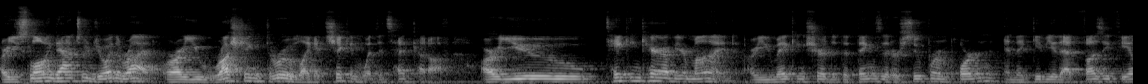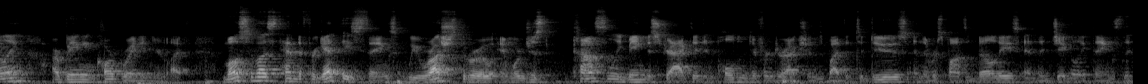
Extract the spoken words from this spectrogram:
are you slowing down to enjoy the ride? Or are you rushing through like a chicken with its head cut off? Are you taking care of your mind? Are you making sure that the things that are super important and that give you that fuzzy feeling are being incorporated in your life? Most of us tend to forget these things. We rush through and we're just constantly being distracted and pulled in different directions by the to dos and the responsibilities and the jiggly things that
